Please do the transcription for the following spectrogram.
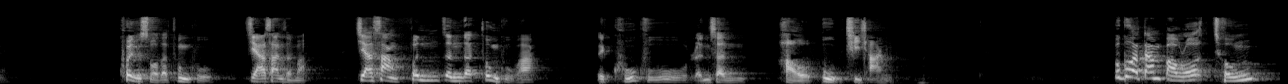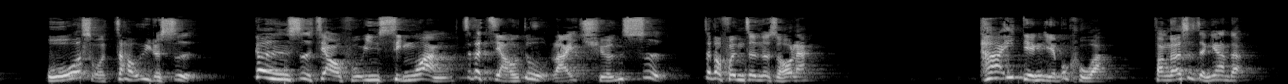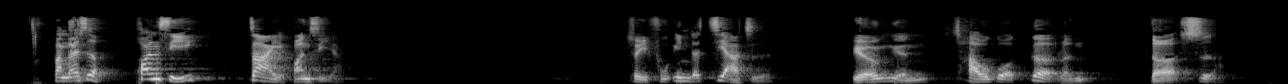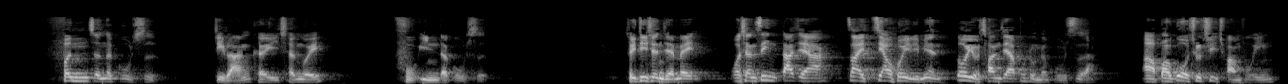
困锁的痛苦加上什么？加上纷争的痛苦啊！这苦苦人生，好不凄惨。不过，当保罗从我所遭遇的事，更是教福音兴旺这个角度来诠释这个纷争的时候呢，他一点也不苦啊，反而是怎样的？反而是欢喜再欢喜啊！所以福音的价值远远超过个人得失，纷争的故事。竟然可以成为福音的故事，所以弟兄姐妹，我相信大家在教会里面都有参加不同的服饰啊，啊，包括出去传福音。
